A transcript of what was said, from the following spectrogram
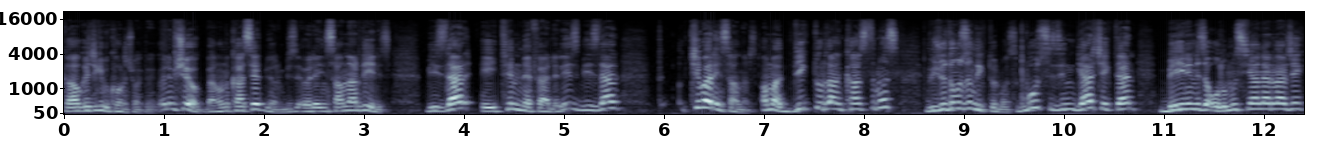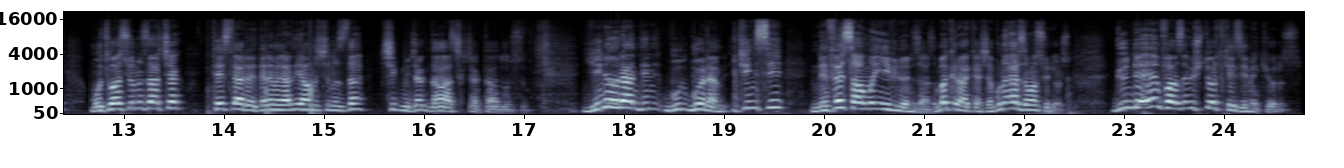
kavgacı gibi konuşmak demek. Öyle bir şey yok. Ben onu kastetmiyorum. Biz öyle insanlar değiliz. Bizler eğitim neferleriyiz. Bizler kibar insanlarız. Ama dik durdan kastımız vücudumuzun dik durması. Bu sizin gerçekten beyninize olumlu sinyaller verecek. Motivasyonunuz artacak. Testler ve denemelerde yanlışınız da çıkmayacak. Daha az çıkacak daha doğrusu. Yeni öğrendiğiniz bu, bu önemli. İkincisi nefes almayı iyi bilmeniz lazım. Bakın arkadaşlar bunu her zaman söylüyoruz. Günde en fazla 3-4 kez yemek yiyoruz.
